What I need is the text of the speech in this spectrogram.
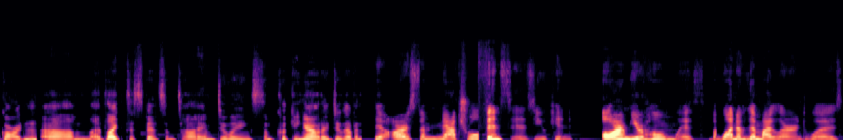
garden. Um, I'd like to spend some time doing some cooking out. I do have an. There are some natural fences you can arm your home with. One of them I learned was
